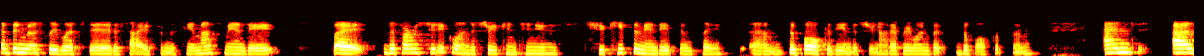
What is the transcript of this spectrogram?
have been mostly lifted aside from the CMS mandate, but the pharmaceutical industry continues to keep the mandates in place, um, the bulk of the industry, not everyone, but the bulk of them. And as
